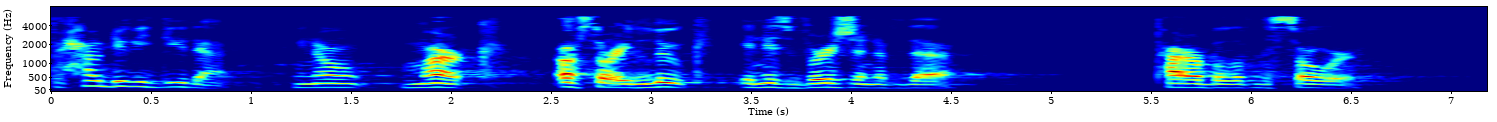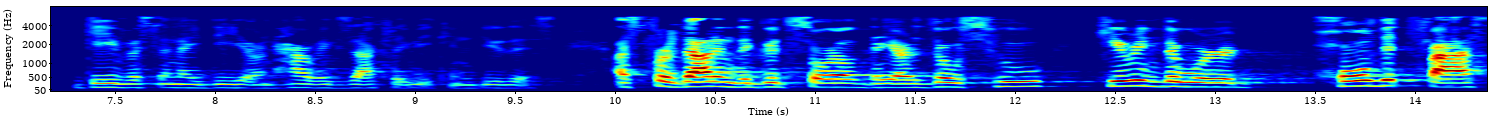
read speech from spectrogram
But how do we do that? You know, Mark, oh sorry, Luke, in his version of the parable of the sower, gave us an idea on how exactly we can do this. As for that in the good soil, they are those who, hearing the word, hold it fast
